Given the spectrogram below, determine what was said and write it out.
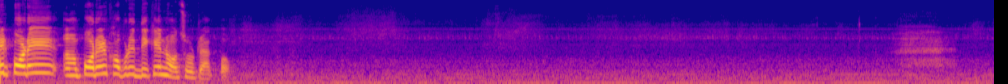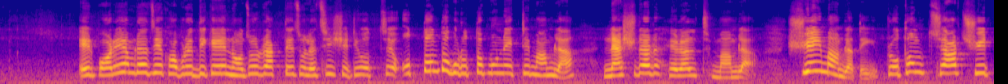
এরপরে পরের খবরের দিকে নজর রাখব। এরপরে আমরা যে খবরের দিকে নজর রাখতে চলেছি, সেটি হচ্ছে অত্যন্ত গুরুত্বপূর্ণ একটি মামলা, ন্যাশনাল হেরাল্ড মামলা। সেই মামলাতেই প্রথম চার্জশিট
